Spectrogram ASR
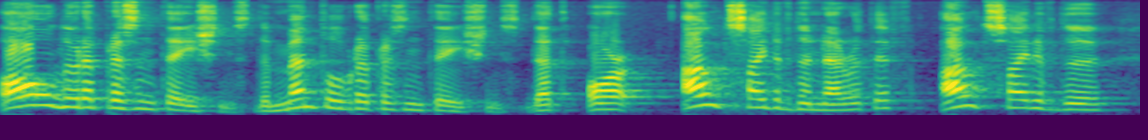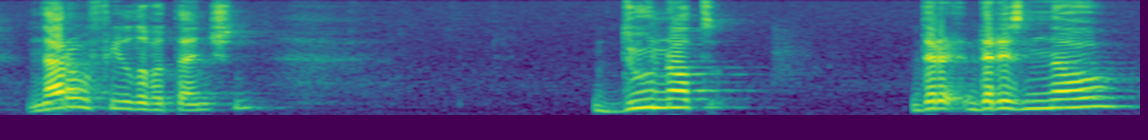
all the representations, the mental representations that are outside of the narrative, outside of the narrow field of attention, do not, there, there is no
